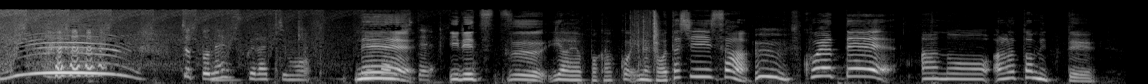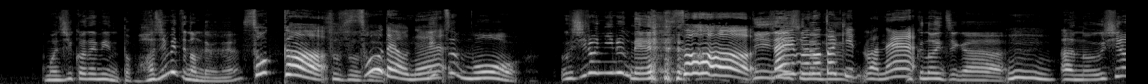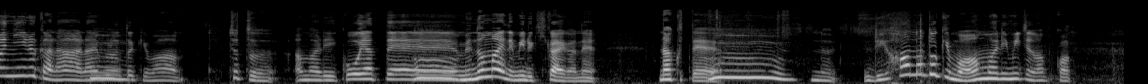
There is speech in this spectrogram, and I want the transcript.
ちょっとね、スクラッチも。ねえ、入れつつ、いや、やっぱかっこいい。なんか私さ、うん。こうやって、あの、改めて、間近で見るの多分初めてなんだよね。そっか。そうそうそうだよね。いつも、後ろにいるんで、そう。ライブの時はね。福の市が、うん。あの、後ろにいるから、ライブの時は、ちょっと、あまりこうやって、うん目の前で見る機会がね、なくて、うん。ねリハの時もあんまり見てなかっ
